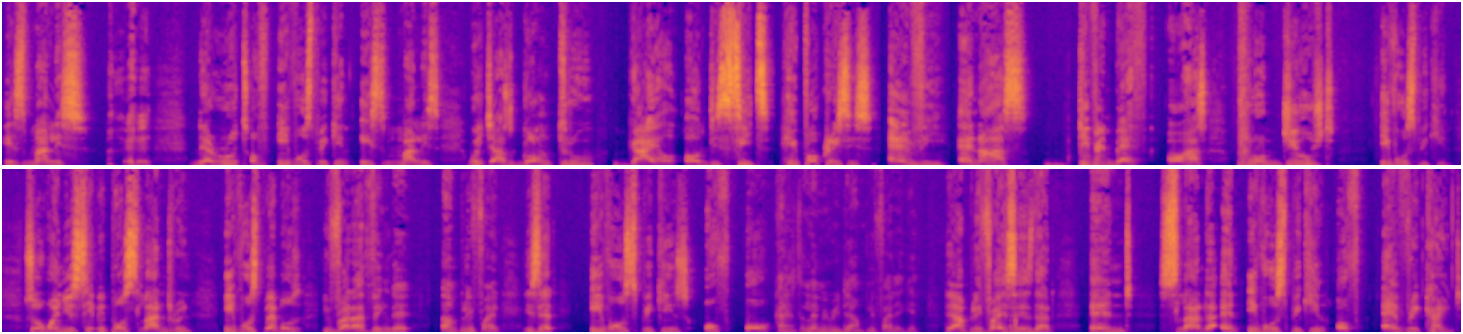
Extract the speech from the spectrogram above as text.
it's malice. the root of evil speaking is malice, which has gone through guile or deceit, hypocrisies, envy, and has given birth or has produced evil speaking. So when you see people slandering, evil people, in fact, I think the Amplified, is that evil speakings of all kinds. Let me read the Amplified again. The Amplified says that, and slander and evil speaking of every kind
